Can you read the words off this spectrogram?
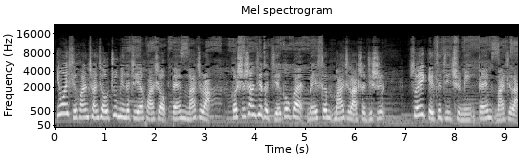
因为喜欢全球著名的职业滑手 Ben Margera 和时尚界的结构怪 Mason Majra 设计师，所以给自己取名 Ben Margiela。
